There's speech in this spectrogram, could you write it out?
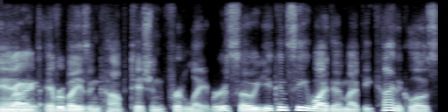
and right. everybody's in competition for labor. So you can see why they might be kind of close.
